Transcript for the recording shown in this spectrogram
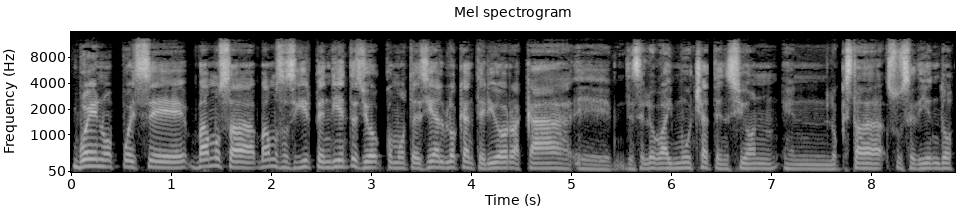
Bueno, pues eh, vamos, a, vamos a seguir pendientes. Yo, como te decía el bloque anterior, acá eh, desde luego hay mucha atención en lo que está sucediendo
